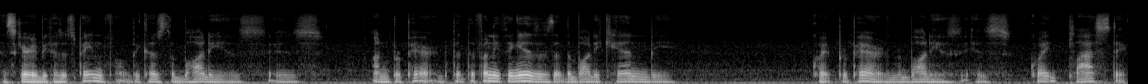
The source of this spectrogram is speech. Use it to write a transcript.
And scary because it's painful, because the body is, is unprepared. But the funny thing is, is that the body can be quite prepared, and the body is, is quite plastic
